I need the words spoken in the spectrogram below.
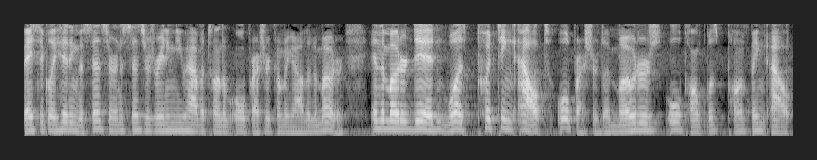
basically hitting the sensor and the sensor's reading you have a ton of oil pressure coming out of the motor. And the motor did was putting out oil pressure. The motor's oil pump was pumping out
